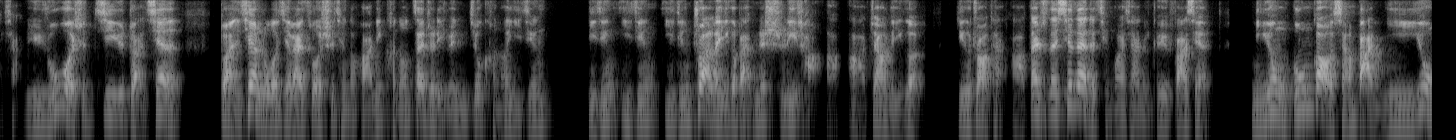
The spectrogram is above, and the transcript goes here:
一下。你如果是基于短线短线逻辑来做事情的话，你可能在这里边你就可能已经已经已经已经赚了一个百分之十离场了啊，这样的一个一个状态啊。但是在现在的情况下，你可以发现，你用公告想把你用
